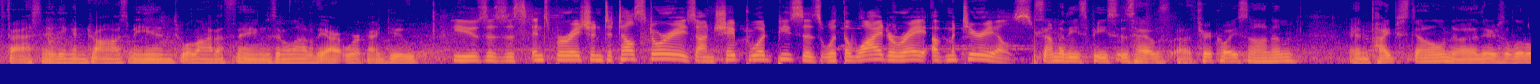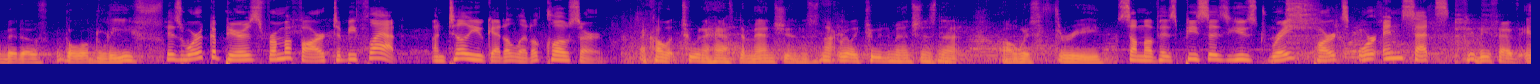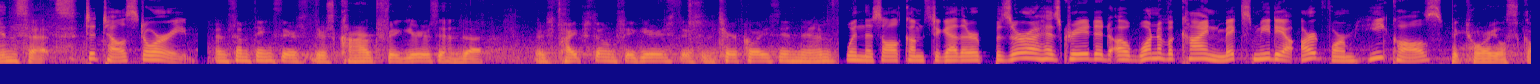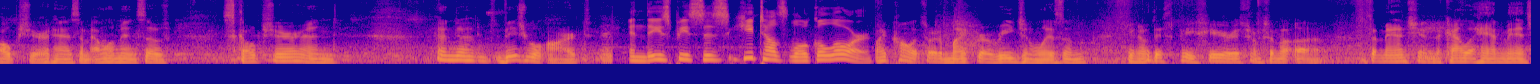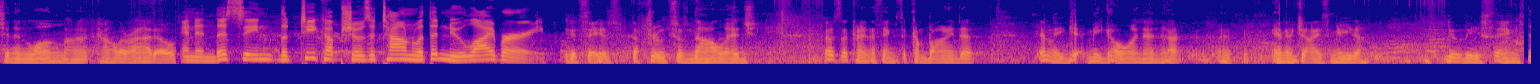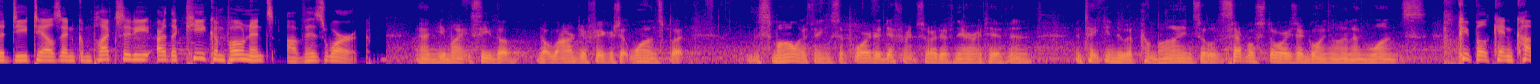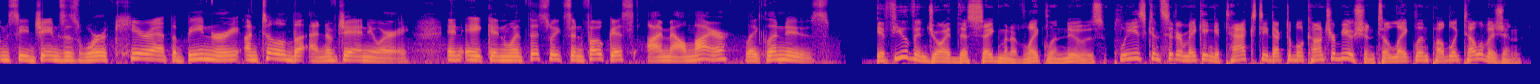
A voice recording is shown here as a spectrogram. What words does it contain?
fascinating and draws me into a lot of things and a lot of the artwork I do. He uses this inspiration to tell stories on shaped wood pieces with a wide array of materials. Some of these pieces have uh, turquoise on them and pipestone. Uh, there's a little bit of gold leaf. His work appears from afar to be flat until you get a little closer. I call it two and a half dimensions. Not really two dimensions, not always three. Some of his pieces used raised parts or insets. These have insets. To tell a story. And some things, there's, there's carved figures and uh, there's pipestone figures, there's some turquoise in them. When this all comes together, Bazura has created a one-of-a-kind mixed media art form he calls pictorial sculpture. It has some elements of sculpture and and uh, visual art. In these pieces, he tells local lore. I call it sort of micro-regionalism. You know, this piece here is from some uh, the mansion, the Callahan Mansion in Longmont, Colorado. And in this scene, the teacup shows a town with a new library. You could say it's the fruits of knowledge. Those are the kind of things that combine to really get me going and uh, uh, energize me to do these things. The details and complexity are the key components of his work. And you might see the, the larger figures at once, but the smaller things support a different sort of narrative and, and take into a combined, so several stories are going on at once. People can come see James's work here at the Beanery until the end of January. In Aitkin with this week's In Focus, I'm Al Meyer, Lakeland News. If you've enjoyed this segment of Lakeland News, please consider making a tax-deductible contribution to Lakeland Public Television.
